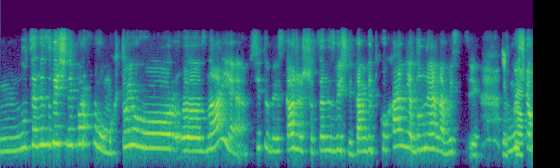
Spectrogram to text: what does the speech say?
ну, це незвичний парфум. Хто його е, знає, всі тобі скажуть, що це незвичний. Там від кохання до ненависті. тому що-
